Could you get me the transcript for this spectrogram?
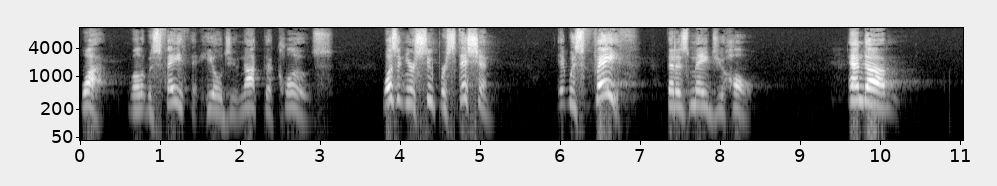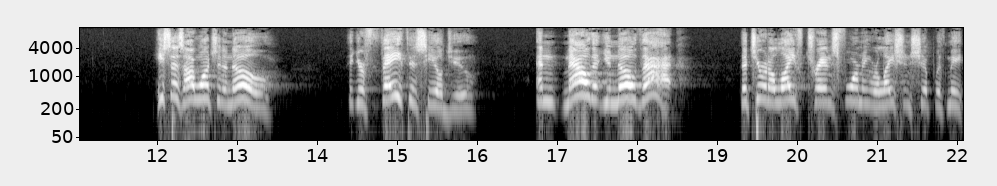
What? Well, it was faith that healed you, not the clothes. It wasn't your superstition, it was faith that has made you whole. And uh, he says, I want you to know that your faith has healed you. And now that you know that, that you're in a life transforming relationship with me.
